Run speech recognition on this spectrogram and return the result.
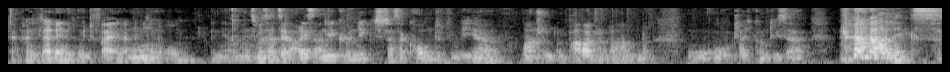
da kann ich leider nicht mitfeiern, da bin Mhm. ich in Rom. Bin ja zumindest hat sich Alex angekündigt, dass er kommt. Wir waren schon, ein paar waren schon da. Und, oh, gleich kommt dieser Alex.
